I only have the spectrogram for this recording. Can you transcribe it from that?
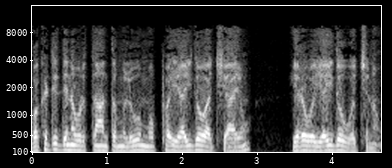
ఒకటి దిన వృత్తాంతములు ముప్పై ఐదో అధ్యాయం ఇరవై ఐదో వచనం.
